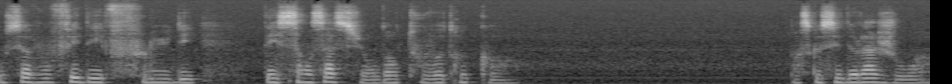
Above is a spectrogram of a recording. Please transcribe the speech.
où ça vous fait des flux, des, sensations dans tout votre corps, parce que c'est de la joie,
